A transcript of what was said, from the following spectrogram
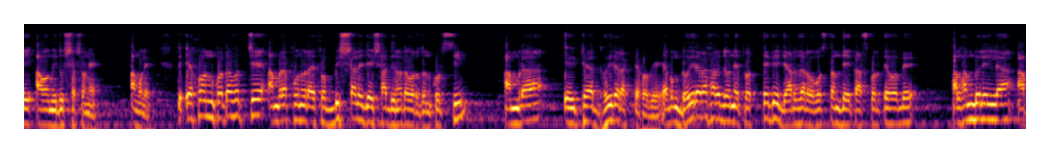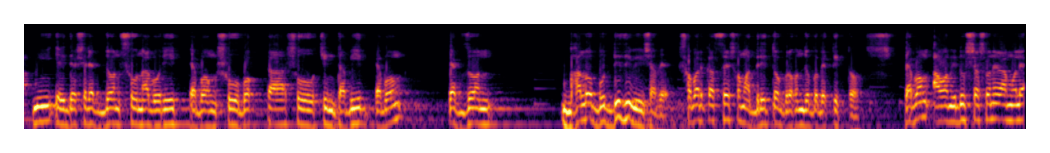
এই আওয়ামী দুঃশাসনে আমলে। তো এখন কথা হচ্ছে, আমরা পুনরায় চব্বিশ সালে যে স্বাধীনতা অর্জন করছি, আমরা এইটা ধৈর্য রাখতে হবে এবং ধৈর্য রাখার জন্য প্রত্যেকেই যার যার অবস্থান দিয়ে কাজ করতে হবে। আলহামদুলিল্লাহ, আপনি এই দেশের একজন সুনাগরিক এবং সুবক্তা, সুচিন্তাবিদ এবং একজন ভালো বুদ্ধিজীবী হিসাবে সবার কাছে সমাদৃত, গ্রহণযোগ্য ব্যক্তিত্ব এবং আওয়ামী দুঃশাসনের আমলে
